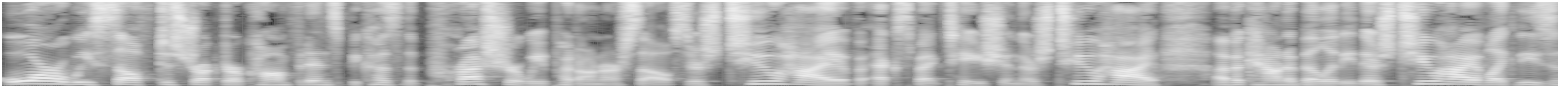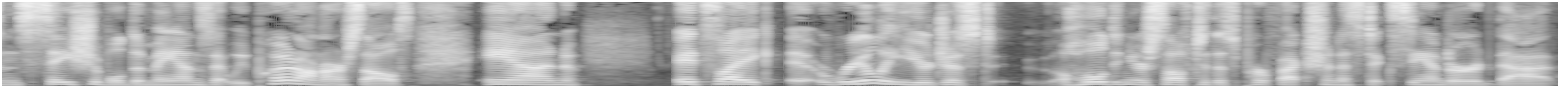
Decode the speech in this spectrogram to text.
or we self destruct our confidence because the pressure we put on ourselves. There's too high of expectation. There's too high of accountability. There's too high of like these insatiable demands that we put on ourselves. And it's like really you're just holding yourself to this perfectionistic standard that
